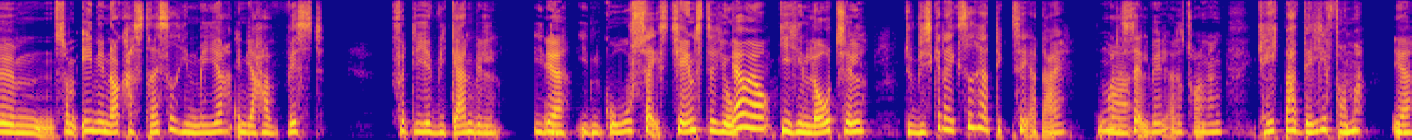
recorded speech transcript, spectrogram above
øhm, som egentlig nok har stresset hende mere, end jeg har vidst. Fordi at vi gerne vil i, Ja. den, i den gode sags tjeneste jo, Jo, jo. give hende lov til, vi skal da ikke sidde her og diktere dig. Du må Nej. det selv vælge. Og så tror jeg engang, kan I ikke bare vælge for mig? ja.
